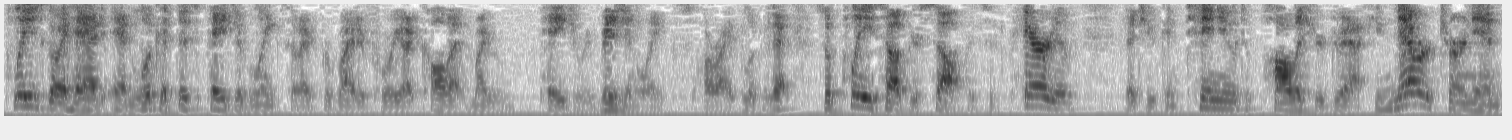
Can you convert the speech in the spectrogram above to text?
please go ahead and look at this page of links that I provided for you. I call that my page revision links. All right, look at that. So please help yourself. It's imperative that you continue to polish your draft. You never turn in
